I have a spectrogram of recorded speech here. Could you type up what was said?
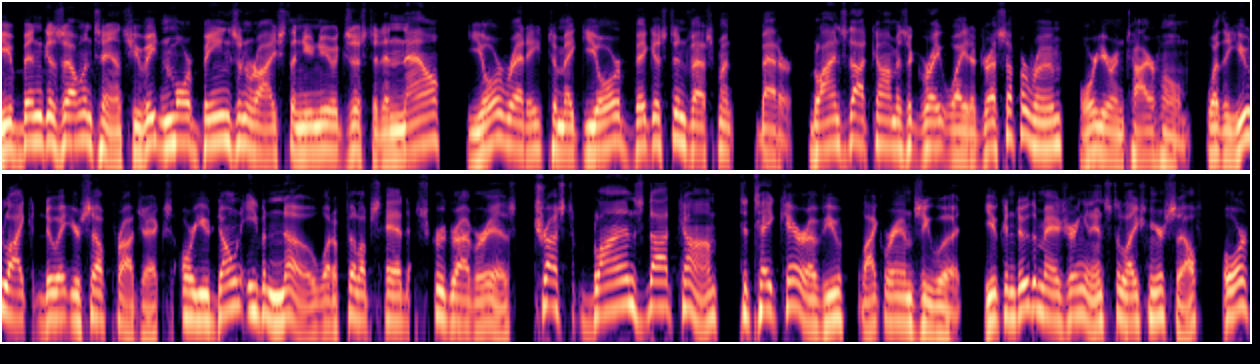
You've been gazelle intense. You've eaten more beans and rice than you knew existed, and now you're ready to make your biggest investment better. Blinds.com is a great way to dress up a room or your entire home. Whether you like do it yourself projects or you don't even know what a Phillips head screwdriver is, trust Blinds.com to take care of you like Ramsey would. You can do the measuring and installation yourself or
